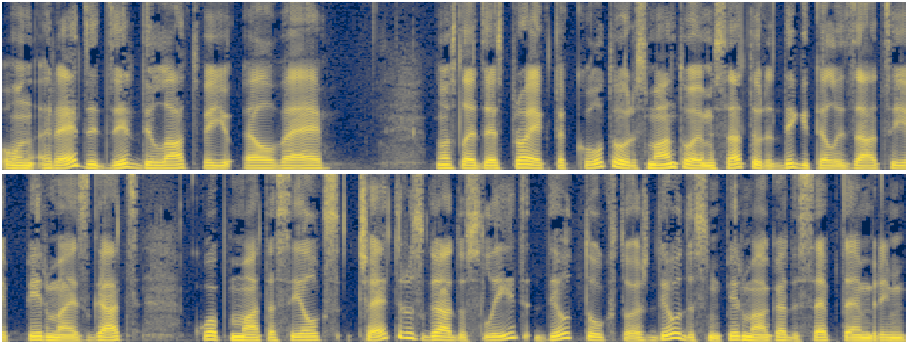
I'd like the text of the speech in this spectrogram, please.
un Redzi dzirdi Latviju LV. Noslēdzies projekta kultūras mantojuma satura digitalizācija pirmais gads. Kopumā tas ilgs četrus gadus līdz 2021. gada septembrim.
